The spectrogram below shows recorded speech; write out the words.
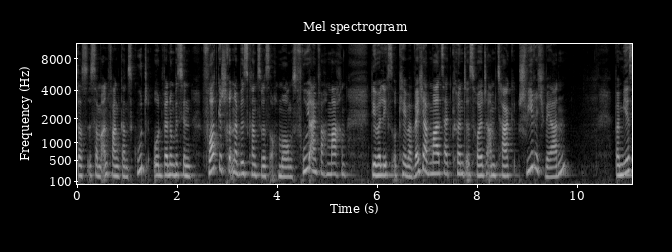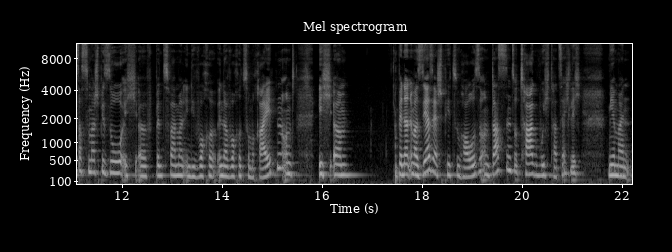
das ist am Anfang ganz gut. Und wenn du ein bisschen fortgeschrittener bist, kannst du das auch morgens früh einfach machen. Dir überlegst, okay, bei welcher Mahlzeit könnte es heute am Tag schwierig werden? Bei mir ist das zum Beispiel so, ich äh, bin zweimal in die Woche, in der Woche zum Reiten und ich ähm, bin dann immer sehr, sehr spät zu Hause. Und das sind so Tage, wo ich tatsächlich mir meinen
